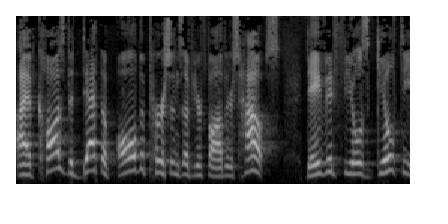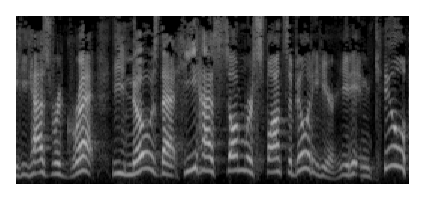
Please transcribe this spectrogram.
I have caused the death of all the persons of your father's house. David feels guilty. He has regret. He knows that he has some responsibility here. He didn't kill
